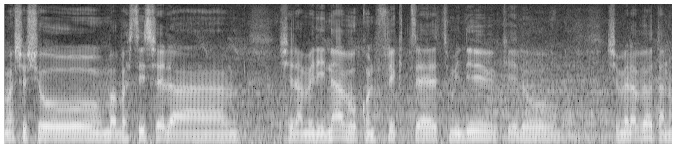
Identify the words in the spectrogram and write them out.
משהו שהוא בבסיס של, ה, של המדינה והוא קונפליקט תמידי, כאילו, שמלווה אותנו.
